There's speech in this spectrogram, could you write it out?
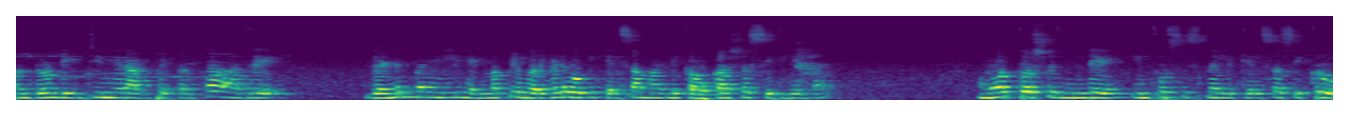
ಒಂದು ದೊಡ್ಡ ಇಂಜಿನಿಯರ್ ಆಗಬೇಕಂತ, ಆದರೆ ಗಂಡನ ಮನೆಯಲ್ಲಿ ಹೆಣ್ಮಕ್ಳು ಹೊರಗಡೆ ಹೋಗಿ ಕೆಲಸ ಮಾಡಲಿಕ್ಕೆ ಅವಕಾಶ ಸಿಗಲಿಲ್ಲ. ಮೂವತ್ತು ವರ್ಷದ ಹಿಂದೆ ಇನ್ಫೋಸಿಸ್ನಲ್ಲಿ ಕೆಲಸ ಸಿಕ್ಕರೂ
